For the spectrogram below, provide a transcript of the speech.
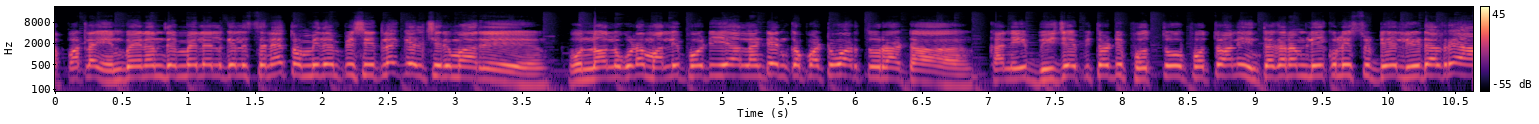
అప్పట్లో ఎనభై ఎనిమిది ఎమ్మెల్యేలు గెలిస్తేనే తొమ్మిది ఎంపీ సీట్లే గెలిచిరు మరి. ఉన్నోళ్ళు కూడా మళ్ళీ పోటీ చేయాలంటే వెనుక పట్టు పడుతురట కానీ బీజేపీ తోటి పొత్తు పొత్తు అని ఇంతగనం లీకు ఇస్తుంటే లీడర్లే ఆ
